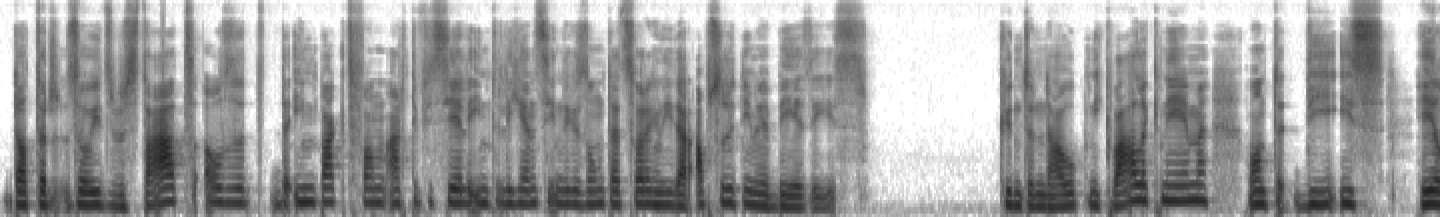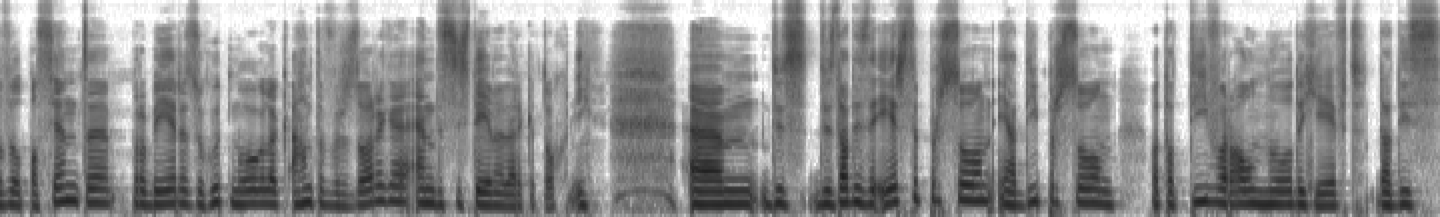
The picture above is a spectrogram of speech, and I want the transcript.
dat er zoiets bestaat als het, de impact van artificiële intelligentie in de gezondheidszorg en die daar absoluut niet mee bezig is. Je kunt hem dat ook niet kwalijk nemen, want die is heel veel patiënten proberen zo goed mogelijk aan te verzorgen en de systemen werken toch niet. Um, dus, dus dat is de eerste persoon. Ja, die persoon, wat dat die vooral nodig heeft, dat is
